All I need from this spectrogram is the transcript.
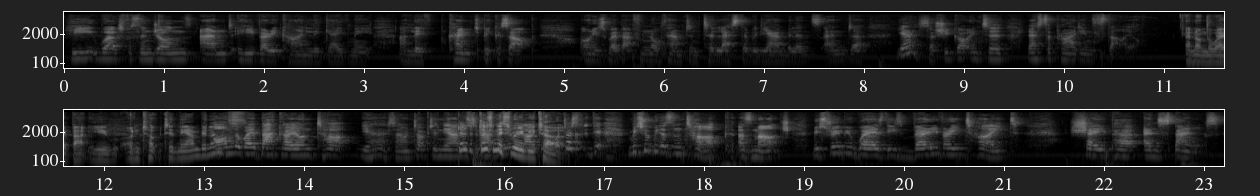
He works for St John's, and he very kindly gave me a lift. Came to pick us up on his way back from Northampton to Leicester with the ambulance, and uh, yeah, so she got into Leicester Pride in style. And on the way back, you untucked in the ambulance. On the way back, I untucked. Yes, I untucked in the ambulance. does I Miss Ruby tuck? well, does- Miss Ruby doesn't tuck as much. Miss Ruby wears these very, very tight shaper and Spanx,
